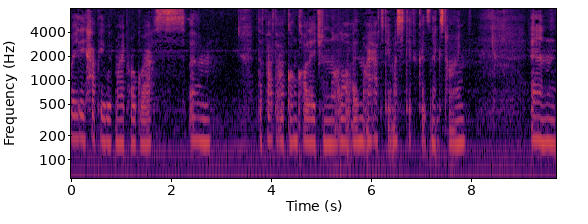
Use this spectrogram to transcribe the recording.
really happy with my progress. Um, the fact that I've gone college and that lot um, I have to take my certificates next time. And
